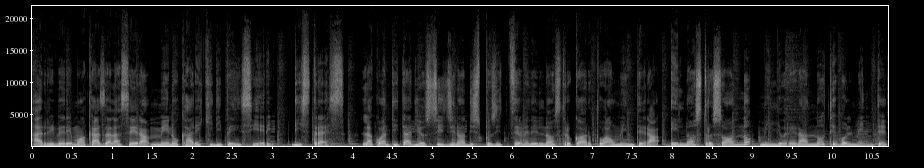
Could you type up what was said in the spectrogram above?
Arriveremo a casa la sera meno carichi di pensieri, di stress. La quantità di ossigeno a disposizione del nostro corpo aumenterà e il nostro sonno migliorerà notevolmente.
